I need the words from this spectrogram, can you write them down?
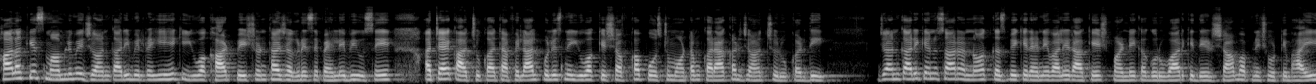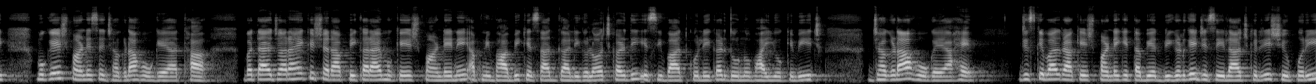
हालाँकि इस मामले में जानकारी मिल रही है कि युवक हार्ट पेशेंट था, झगड़े से पहले भी उसे अटैक आ चुका था। फ़िलहाल पुलिस ने युवक के शव का पोस्टमार्टम कराकर जाँच शुरू कर दी। जानकारी के अनुसार अन्नौत कस्बे के रहने वाले राकेश पांडे का गुरुवार की देर शाम अपने छोटे भाई मुकेश पांडे से झगड़ा हो गया था। बताया जा रहा है कि शराब पीकर आए मुकेश पांडे ने अपनी भाभी के साथ गाली गलौज कर दी। इसी बात को लेकर दोनों भाइयों के बीच झगड़ा हो गया है। जिसके बाद राकेश पांडे की तबीयत बिगड़ गई जिसे इलाज के लिए शिवपुरी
